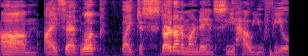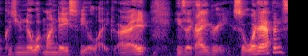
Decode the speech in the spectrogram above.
Um, I said, look, like just start on a Monday and see how you feel because you know what Mondays feel like. All right. He's like, I agree. So what happens?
